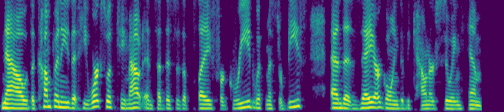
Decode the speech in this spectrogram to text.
Now, the company that he works with came out and said this is a play for greed with Mr. Beast and that they are going to be countersuing him.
